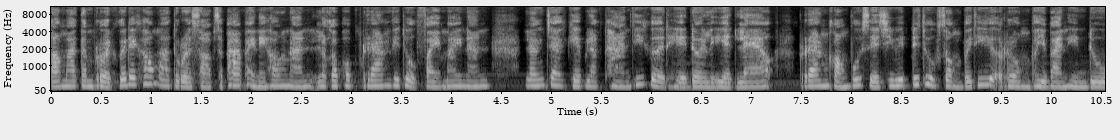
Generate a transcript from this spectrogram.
ต่อมาตำรวจก็ได้เข้ามาตรวจสอบสภาพภายในห้องนั้น แล้วก็พบร่างที่ถูกไฟไหม้นั้น หลังจากเก็บหลักฐานที่เกิดเหตุโดยละเอียดแล้ว ร่างของผู้เสียชีวิตได้ถูกส่งไปที่โรงพยาบาลฮินดู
